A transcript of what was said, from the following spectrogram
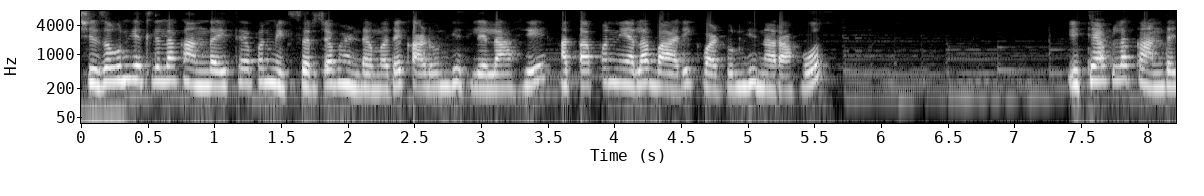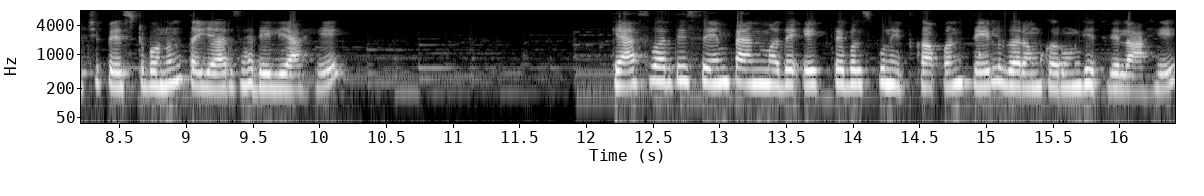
शिजवून घेतलेला कांदा इथे आपण मिक्सरच्या भांड्यामध्ये काढून घेतलेला आहे. आता आपण याला बारीक वाटून घेणार आहोत. इथे आपला कांद्याची पेस्ट बनून तयार झालेली आहे. गॅसवरती सेम पॅनमध्ये एक एक टेबलस्पून इतकं आपण तेल गरम करून घेतलेलं आहे.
